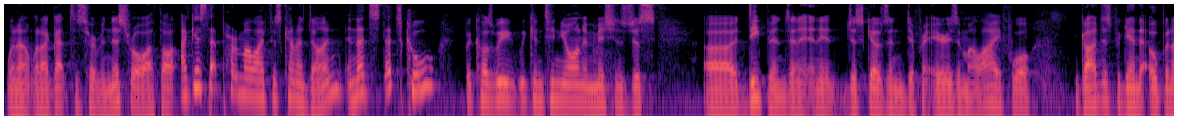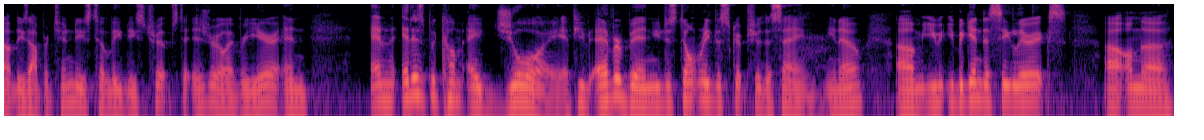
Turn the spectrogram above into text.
when I when I got to serve in this role, I thought I guess that part of my life is kind of done, and that's that's cool because we we continue on in missions just uh, deepens and it, and it just goes in different areas in my life. Well, God just began to open up these opportunities to lead these trips to Israel every year. And and it has become a joy. If you've ever been, you just don't read the scripture the same. You know, um, you you begin to see lyrics uh, on the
